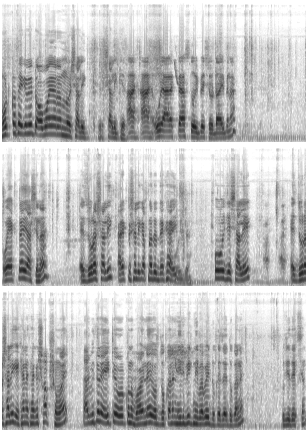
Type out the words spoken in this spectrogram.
মোট কথা এখানে একটা অভয়ারণ্য শালিক শালিকের। আয় ওই আরেকটা আসতো ওই বেশি ওটা আইবে না? ও একটাই আসে না? এই জোড়া শালিক আরেকটা শালিক আপনাদের দেখাই। ওই যে। ওই যে শালিক। এই জোড়া শালিক এখানে থাকে সব সময়। তার ভিতরে এইটা ওর কোনো ভয় নাই ওর দোকানে নির্বিঘ্নভাবেই ঢুকে যায় দোকানে। বুঝি দেখছেন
